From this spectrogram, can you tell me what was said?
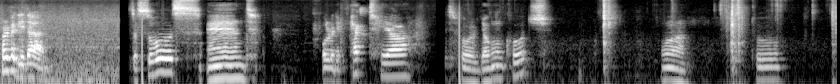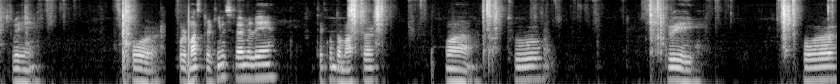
Perfectly done. The sauce and already packed here. This for Young coach. One, two, three, four. For Master Kim's family, Taekwondo Master. One, two, three, four.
